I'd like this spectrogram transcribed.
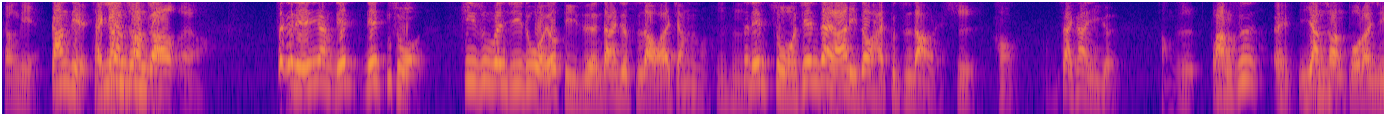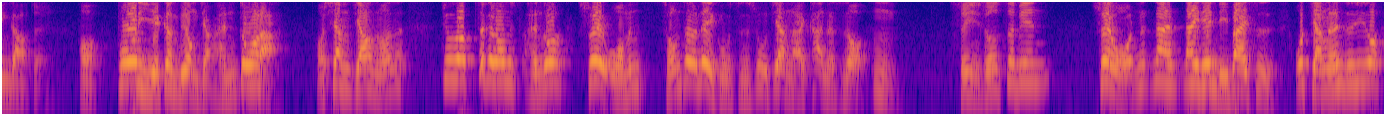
钢铁，钢铁才刚创高，哎呀，这个连一样，连 连左技术分析如果有底子的人，当然就知道我在讲什么。这连左肩在哪里都还不知道嘞。是，好，再看一个纺织，纺织，哎，一样创波段新高。对，哦，玻璃也更不用讲，很多啦。哦，橡胶什么的，就是说这个东西很多，所以我们从这个类股指数这样来看的时候，嗯。所以你说这边，所以我那那那一天礼拜四，我讲得很仔细，说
